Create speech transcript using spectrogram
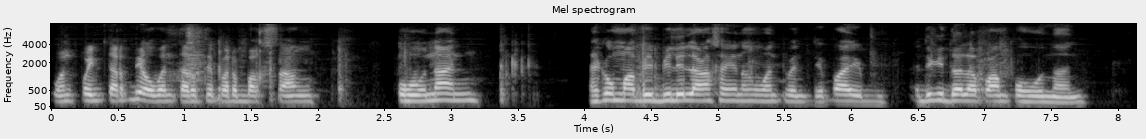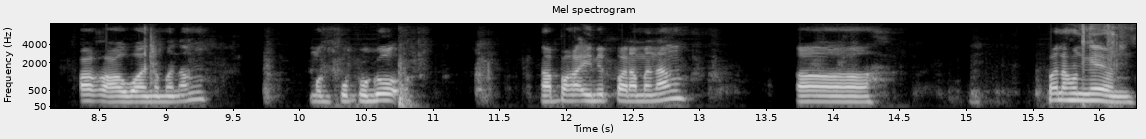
1.30 o 130 per box ng puhunan. Ay kung mabibili lang sa'yo ng 125, edi dala pa ang puhunan. Kakaawa naman ang magpupugo. Napakainit pa naman ang ah, panahon ngayon.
